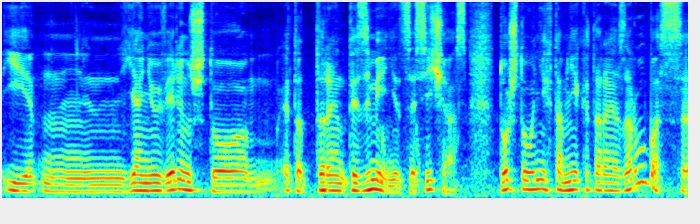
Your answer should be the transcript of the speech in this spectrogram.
и я не уверен, что этот тренд изменится сейчас. То, что у них там некоторая заруба с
